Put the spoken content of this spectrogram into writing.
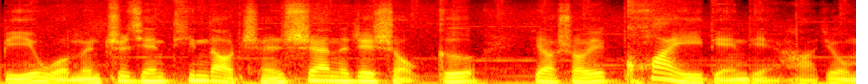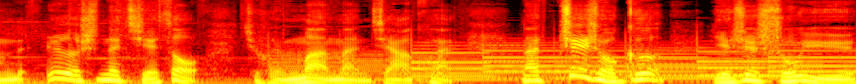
比我们之前听到陈诗安的这首歌要稍微快一点点哈，就我们的热身的节奏就会慢慢加快。那这首歌也是属于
